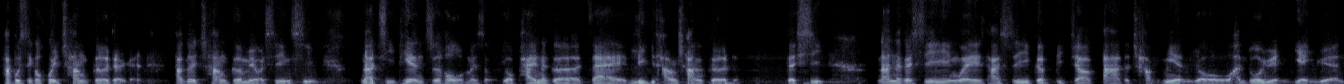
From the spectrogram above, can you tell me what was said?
他不是一个会唱歌的人，他对唱歌没有信心。那几天之后，我们有拍那个在礼堂唱歌的的戏，那那个戏因为它是一个比较大的场面，有很多演演员，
